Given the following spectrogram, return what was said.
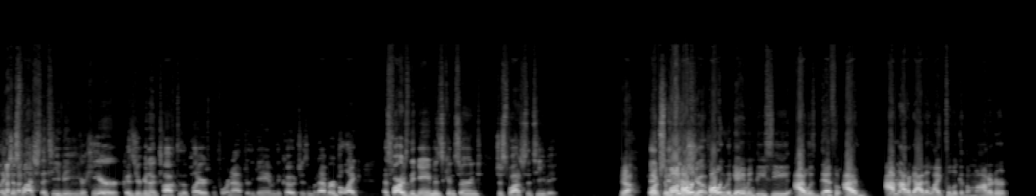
like, just watch the TV. You're here because you're going to talk to the players before and after the game and the coaches and whatever. But like, as far as the game is concerned, just watch the TV. Yeah, watch It's- the monitor. calling, calling the game in DC, I was definitely I I'm not a guy that liked to look at the monitor.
